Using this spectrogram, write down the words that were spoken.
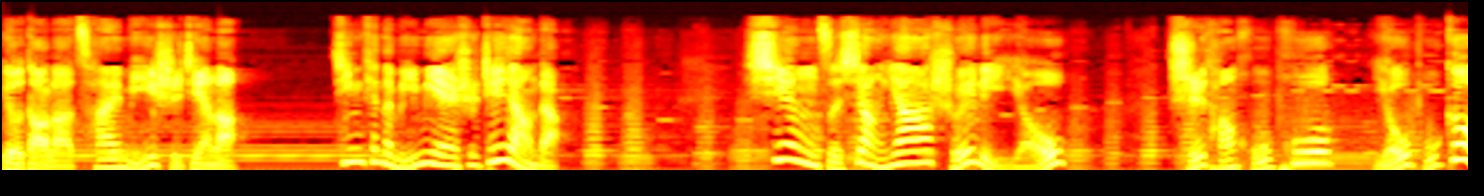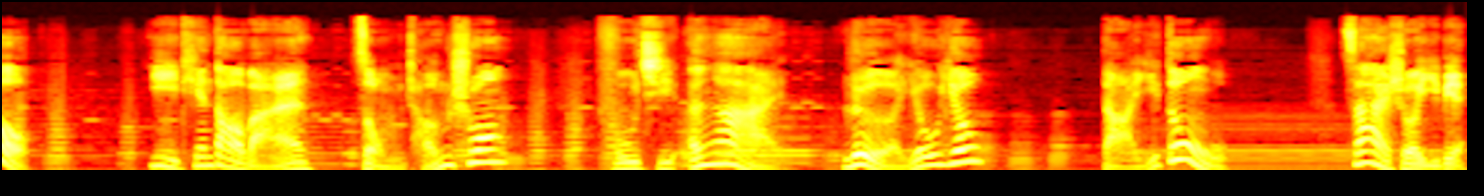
又到了猜谜时间了。今天的谜面是这样的：杏子象鸭水里游，池塘湖泊游不够，一天到晚总成双，夫妻恩爱乐悠悠。打一动物。再说一遍：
